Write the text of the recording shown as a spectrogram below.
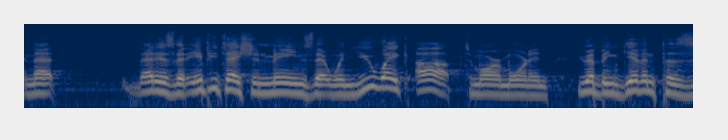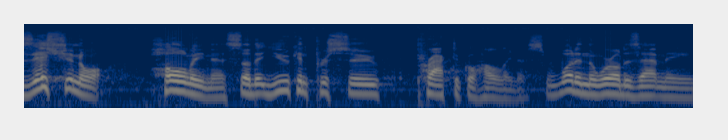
and that that is that imputation means that when you wake up tomorrow morning, you have been given positional holiness so that you can pursue practical holiness. What in the world does that mean?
